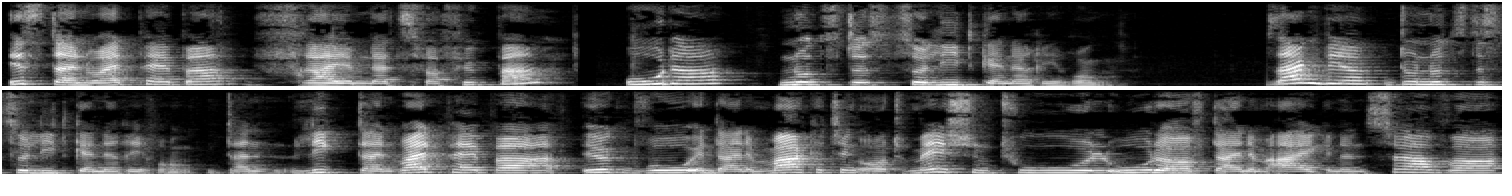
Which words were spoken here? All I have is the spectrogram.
Ist dein White Paper frei im Netz verfügbar oder nutzt es zur Lead-Generierung? Sagen wir, du nutzt es zur Lead-Generierung. Dann liegt dein White Paper irgendwo in deinem Marketing Automation Tool oder auf deinem eigenen Server,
